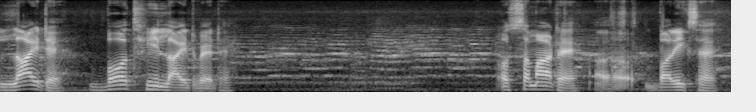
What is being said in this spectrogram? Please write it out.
लाइट है। बहुत ही लाइट वेट है। और स्मार्ट है। बारीक सा है।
